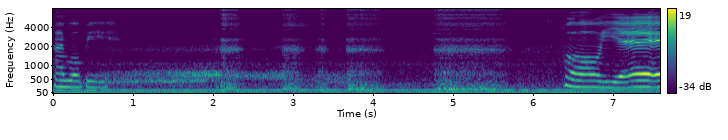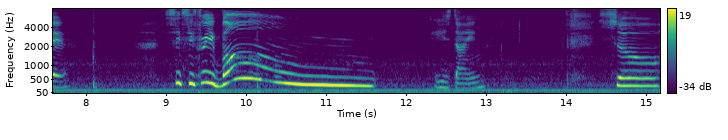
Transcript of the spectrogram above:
I will be Oh yeah. 63 boom. He's dying. So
